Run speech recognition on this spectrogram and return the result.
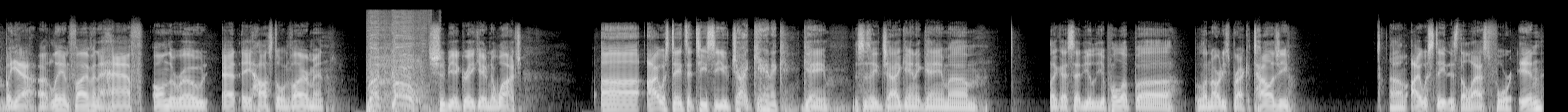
but yeah, uh, laying five and a half on the road at a hostile environment. Let's go. Should be a great game to watch. Uh, Iowa State's at TCU, gigantic game. This is a gigantic game. Um, like I said, you you pull up uh, Lunardi's bracketology. Um, Iowa State is the last four in.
